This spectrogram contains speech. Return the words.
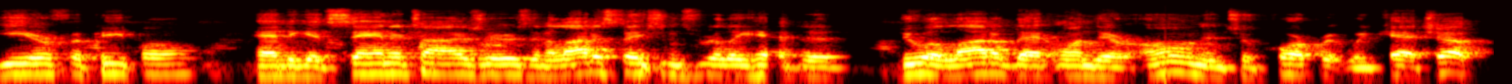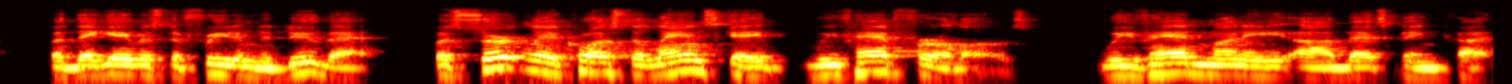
gear for people, had to get sanitizers, and a lot of stations really had to do a lot of that on their own until corporate would catch up but they gave us the freedom to do that. But certainly across the landscape, we've had furloughs. We've had money uh, that's been cut.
